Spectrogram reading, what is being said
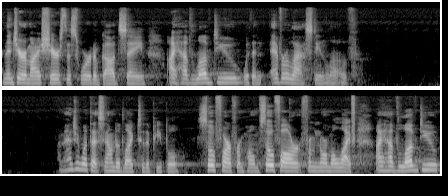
And then Jeremiah shares this word of God saying, I have loved you with an everlasting love. Imagine what that sounded like to the people so far from home, so far from normal life. I have loved you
